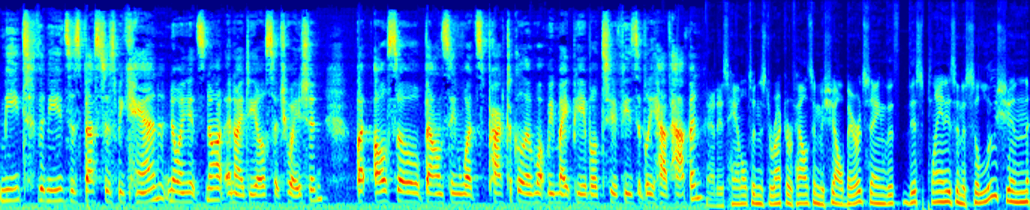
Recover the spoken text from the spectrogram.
meet the needs as best as we can, knowing it's not an ideal situation, but also balancing what's practical and what we might be able to feasibly have happen. That is Hamilton's Director of Housing, Michelle Baird, saying that this plan isn't a solution,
